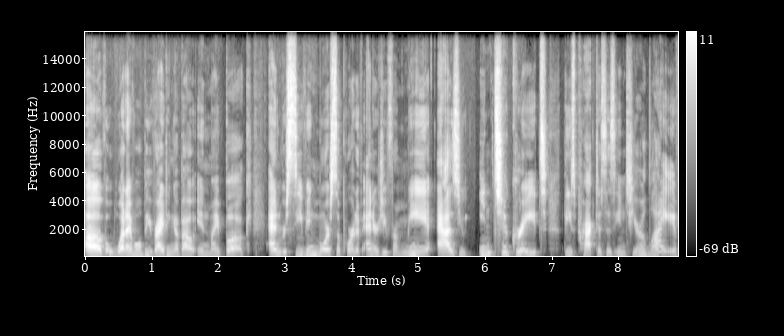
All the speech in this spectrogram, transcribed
of what I will be writing about in my book and receiving more supportive energy from me as you integrate these practices into your life.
